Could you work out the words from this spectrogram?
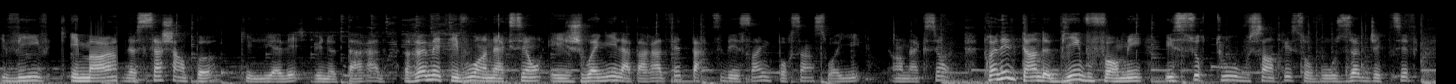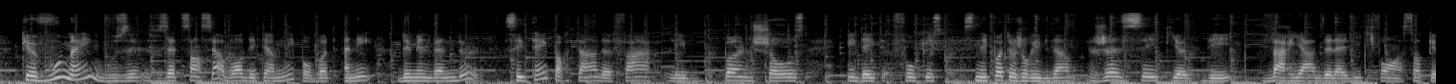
vivent et meurent ne sachant pas qu'il y avait une parade. Remettez-vous en action et joignez la parade. Faites partie des 5% soyez en action. Prenez le temps de bien vous former et surtout vous centrer sur vos objectifs que vous-même, vous, êtes censé avoir déterminés pour votre année 2022. C'est important de faire les bonnes choses et d'être focus. Ce n'est pas toujours évident. Je sais qu'il y a des variables de la vie qui font en sorte que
